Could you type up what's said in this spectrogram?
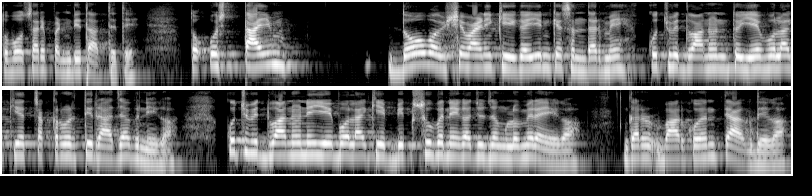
तो बहुत सारे पंडित आते थे। तो उस टाइम दो भविष्यवाणी की गई इनके संदर्भ में। कुछ विद्वानों ने तो ये बोला कि यह चक्रवर्ती राजा बनेगा। कुछ विद्वानों ने ये बोला कि ये भिक्षु बनेगा जो जंगलों में रहेगा। घर बार को त्याग देगा।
